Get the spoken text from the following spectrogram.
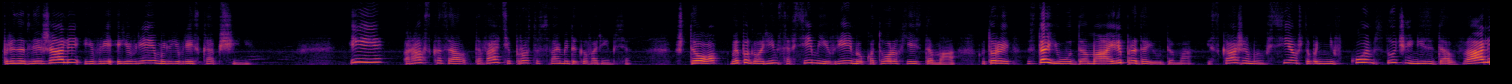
принадлежали евре, евреям или еврейской общине. И Рав сказал, давайте просто с вами договоримся, что мы поговорим со всеми евреями, у которых есть дома, которые сдают дома или продают дома, и скажем им всем, чтобы они ни в коем случае не сдавали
